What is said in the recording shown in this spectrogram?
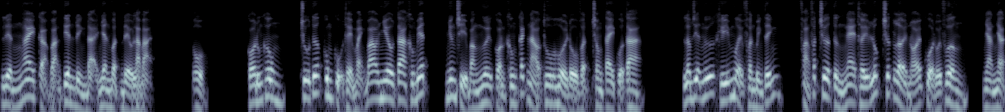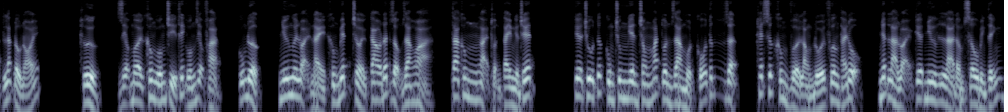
liền ngay cả vạn tiên đình đại nhân vật đều là bại. Ồ có đúng không? Chu tước cung cụ thể mạnh bao nhiêu ta không biết nhưng chỉ bằng ngươi còn không cách nào thu hồi đồ vật trong tay của ta. Lâm diện ngữ khí mười phần bình tĩnh phản phất chưa từng nghe thấy lúc trước lời nói của đối phương nhàn nhạt, nhạt lắc đầu nói. Ừ rượu mời không uống chỉ thích uống rượu phạt cũng được như ngươi loại này không biết trời cao đất rộng ra hỏa ta không ngại thuận tay nghiền chết kia chu tức cung trung niên trong mắt tuân ra một cỗ tức giận, hết sức không vừa lòng đối phương thái độ, nhất là loại kia như là đầm sâu bình tĩnh,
